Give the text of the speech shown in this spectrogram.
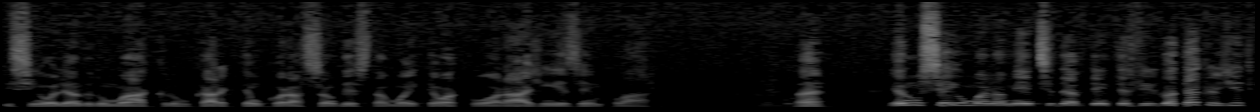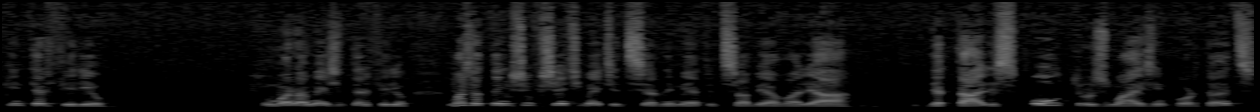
e sim olhando no macro, um cara que tem um coração desse tamanho, que tem uma coragem exemplar. Né? Eu não sei humanamente se deve ter interferido, eu até acredito que interferiu. Humanamente interferiu. Mas eu tenho suficientemente discernimento de saber avaliar detalhes, outros mais importantes,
